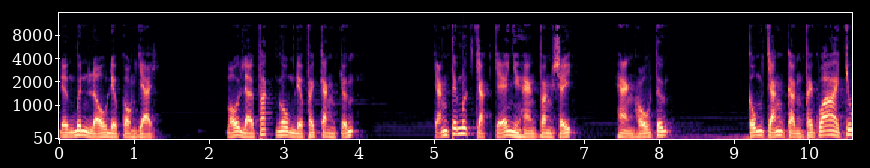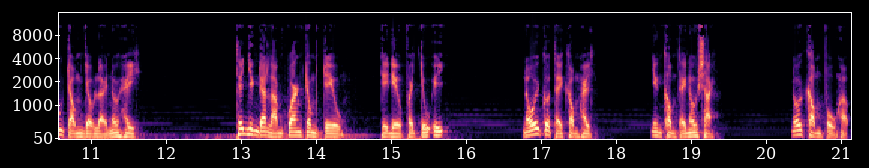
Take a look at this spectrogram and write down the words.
Đường binh lộ đều còn dài. Mỗi lời phát ngôn đều phải căng chuẩn. Chẳng tới mức chặt chẽ như hàng văn sĩ, Hàng hổ tướng. Cũng chẳng cần phải quá chú trọng vào lời nói hay. Thế nhưng đã làm quan trong triều Thì đều phải chú ý. Nói có thể không hay, Nhưng không thể nói sai. Nói không phù hợp.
